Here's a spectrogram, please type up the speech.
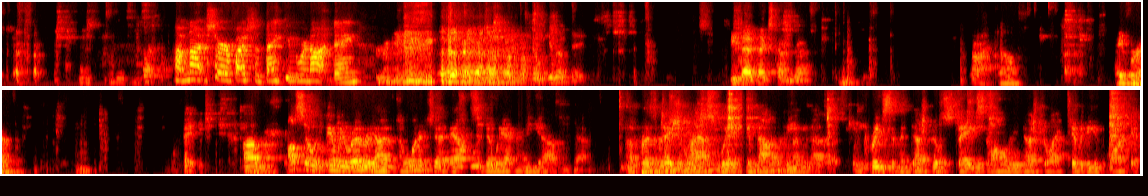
I'm not sure if I should thank you or not, Dane. Don't give up, Dave. Be back next time, guys. All right, well, A for effort. Um, also with Family Rotary, I, I wanted to announce that we had the um, uh, presentation last week about the uh, increase of industrial space and all the industrial activity in the market.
